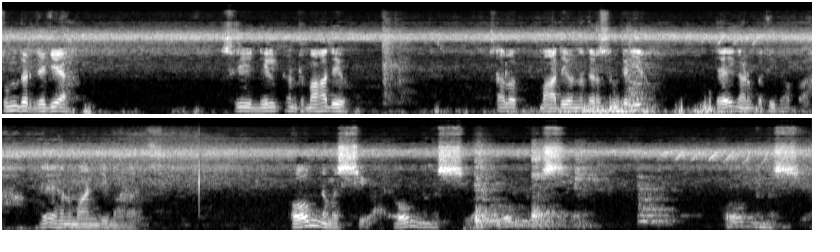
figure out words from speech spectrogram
સુંદર જગ્યા. શ્રી નીલકંઠ મહાદેવ. ચાલો મહાદેવના દર્શન કરીએ. જય ગણપતિ બાપા. જય હનુમાનજી મહારાજ. ઓમ નમઃ શિવાય. ઓમ નમઃ શિવાય. ઓમ નમઃ શિવાય. ઓમ નમઃ શિવાય.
